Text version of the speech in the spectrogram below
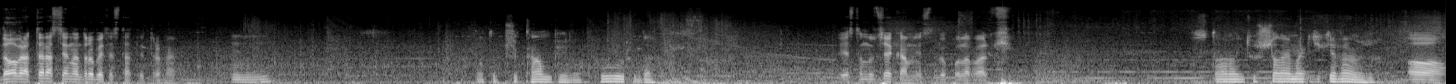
Dobra, teraz ja nadrobię te staty trochę. Mhm. No to przy kampie, no kurde. Ja stąd uciekam, nie z tego pola walki. Stary, oni tu strzelają jak dzikie węże. O!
